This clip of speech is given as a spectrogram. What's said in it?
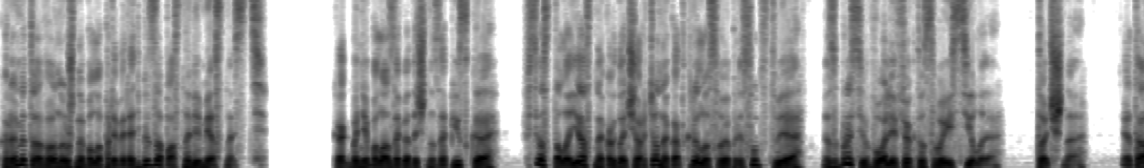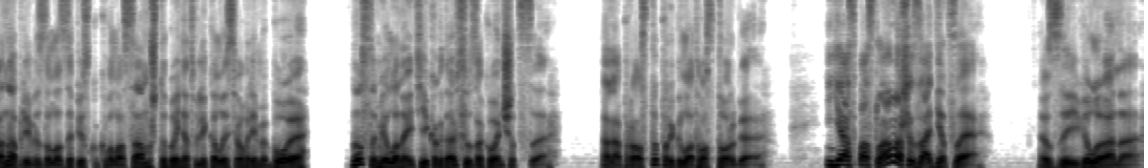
Кроме того, нужно было проверять, безопасна ли местность. Как бы ни была загадочна записка, все стало ясно, когда чертенок открыла свое присутствие, сбросив вуаль эффекта своей силы. Точно. Это она привязала записку к волосам, чтобы я не отвлекалась во время боя, но сумела найти, когда все закончится. Она просто прыгала от восторга. «Я спасла ваши задницы!» — заявила она.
